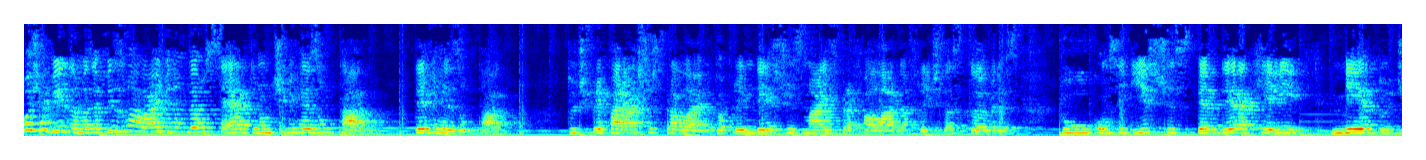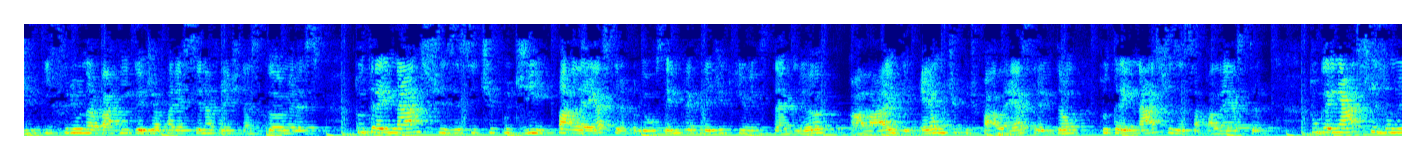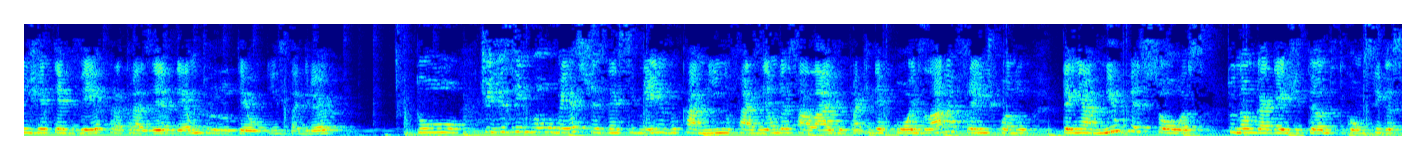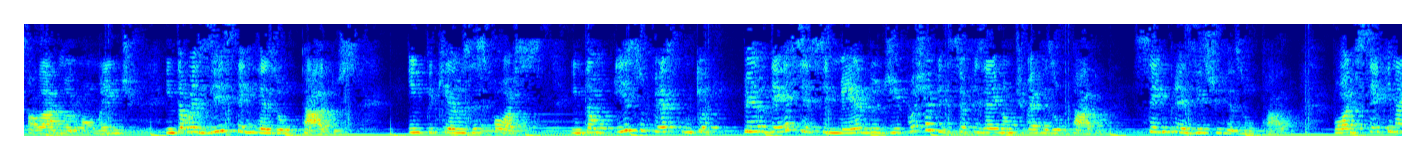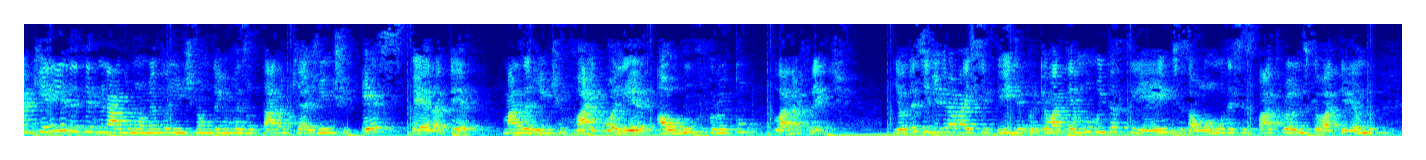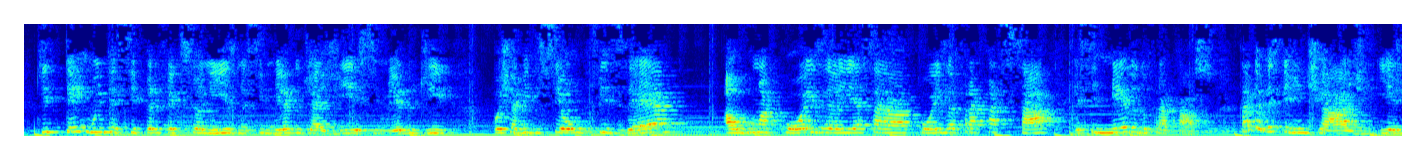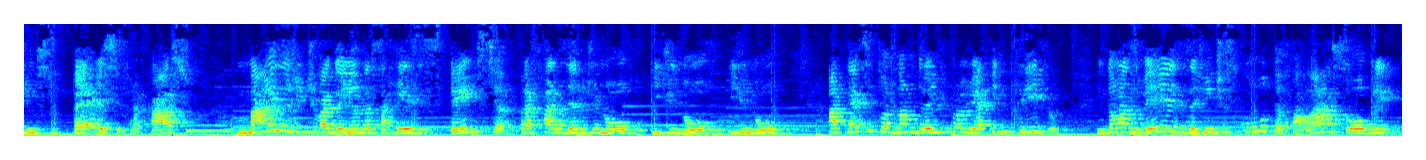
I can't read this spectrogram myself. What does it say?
Poxa vida, mas eu fiz uma live e não deu certo, não tive resultado. Teve resultado. Tu te preparaste para a live, tu aprendestes mais para falar na frente das câmeras, tu conseguiste perder aquele medo de, e frio na barriga de aparecer na frente das câmeras, tu treinastes esse tipo de palestra, porque eu sempre acredito que o Instagram, a live, é um tipo de palestra, então tu treinastes essa palestra tu ganhastes um IGTV para trazer dentro do teu Instagram, tu te desenvolvestes nesse meio do caminho fazendo essa live para que depois, lá na frente, quando tenha mil pessoas, tu não gagueje tanto, tu consigas falar normalmente. Então existem resultados em pequenos esforços. Então isso fez com que eu perdesse esse medo de, poxa vida, se eu fizer e não tiver resultado. Sempre existe resultado. Pode ser que naquele determinado momento a gente não tenha o resultado que a gente espera ter, mas a gente vai colher algum fruto lá na frente. E eu decidi gravar esse vídeo porque eu atendo muitas clientes ao longo desses quatro anos que eu atendo que tem muito esse perfeccionismo, esse medo de agir, esse medo de, poxa vida, se eu fizer alguma coisa e essa coisa fracassar, esse medo do fracasso. Cada vez que a gente age e a gente supera esse fracasso, mais a gente vai ganhando essa resistência para fazer de novo e de novo e de novo, até se tornar um grande projeto incrível. Então, às vezes, a gente escuta falar sobre,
